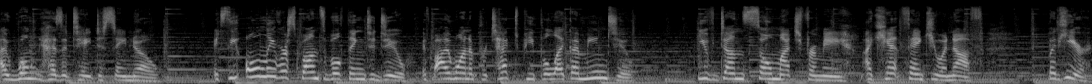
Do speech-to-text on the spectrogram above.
I won't hesitate to say no. It's the only responsible thing to do if I want to protect people like I mean to. You've done so much for me, I can't thank you enough. But here,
